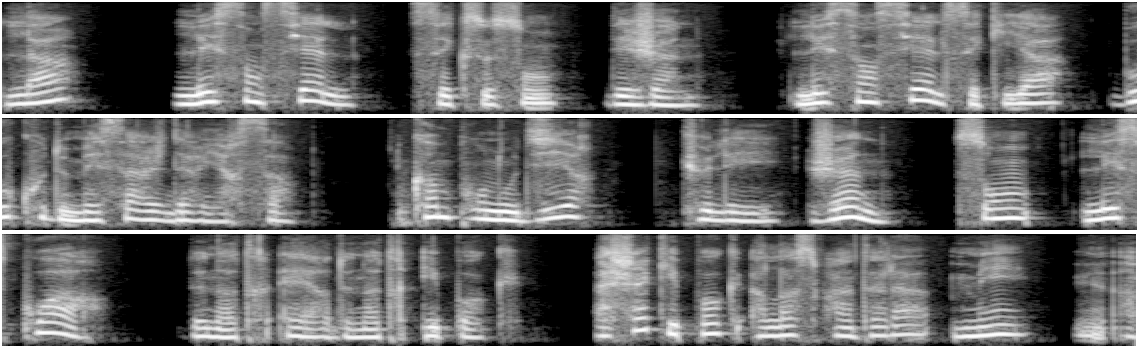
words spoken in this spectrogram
Là, l'essentiel, c'est que ce sont des jeunes. L'essentiel, c'est qu'il y a beaucoup de messages derrière ça. Comme pour nous dire que les jeunes sont l'espoir de notre ère, de notre époque. À chaque époque, Allah subhanahu wa ta'ala met un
